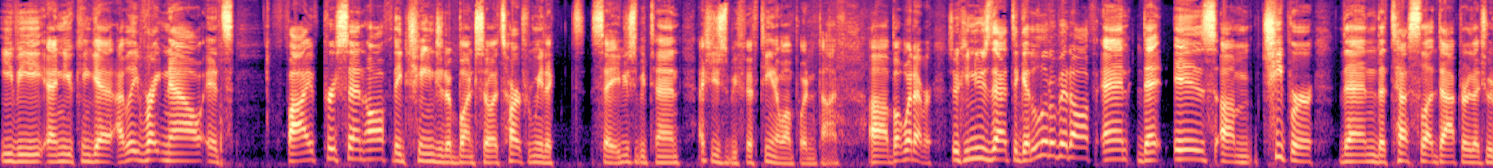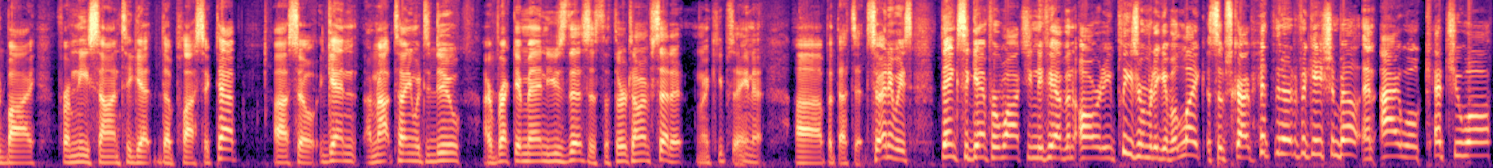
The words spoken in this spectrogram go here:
EV, and you can get, I believe right now it's 5% off. They changed it a bunch, so it's hard for me to say. It used to be 10, actually used to be 15 at one point in time, uh, but whatever. So you can use that to get a little bit off, and that is um, cheaper than the Tesla adapter that you would buy from Nissan to get the plastic tab. Uh, so again, I'm not telling you what to do. I recommend use this. It's the third time I've said it, and I keep saying it. Uh, but that's it. So anyways, thanks again for watching. If you haven't already, please remember to give a like, a subscribe, hit the notification bell, and I will catch you all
